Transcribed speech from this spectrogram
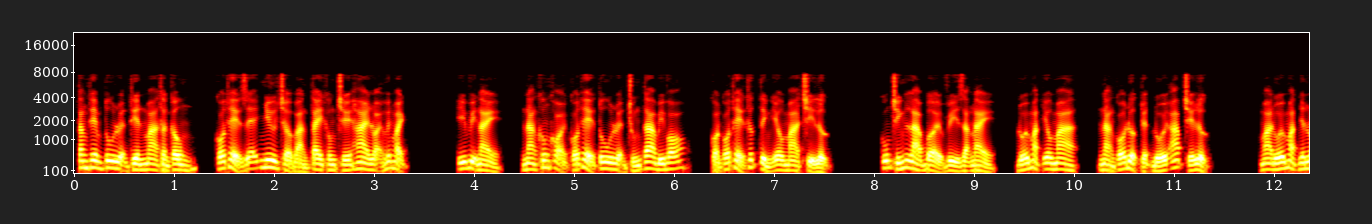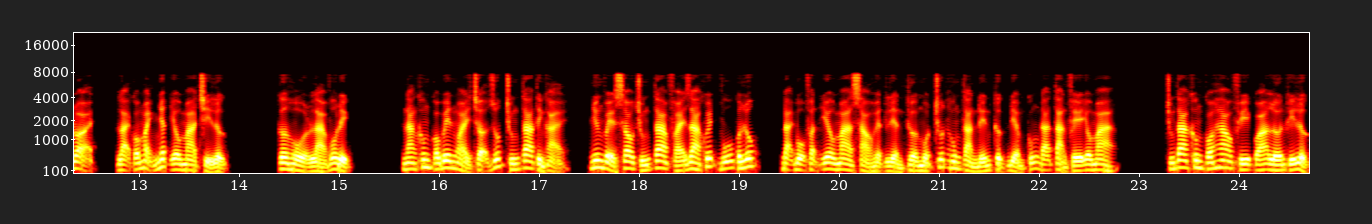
Tăng thêm tu luyện thiên ma thần công, có thể dễ như t r ở bàn tay khống chế hai loại huyết mạch. Ý vị này, nàng không khỏi có thể tu luyện chúng ta bí võ, còn có thể thức tỉnh yêu ma chỉ lực. Cũng chính là bởi vì dạng này, đối mặt yêu ma nàng có được tuyệt đối áp chế lực, mà đối mặt nhân loại, lại có mạnh nhất yêu ma chỉ lực. Cơ hồ là vô địch. Nàng không có bên ngoài trợ giúp chúng ta tình khải, nhưng về sau chúng ta phái ra khuyết vũ có lúc, đại bộ phận yêu ma xào huyệt liền thừa một chút hung tàn đến cực điểm cũng đã tàn phế yêu ma. Chúng ta không có hao phí quá lớn khí lực.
